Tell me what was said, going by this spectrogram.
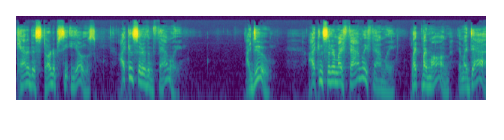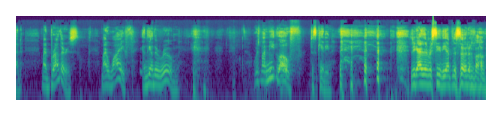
cannabis startup CEOs. I consider them family. I do. I consider my family family, like my mom and my dad, my brothers, my wife in the other room. Where's my meatloaf? Just kidding. Did you guys ever see the episode of um,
